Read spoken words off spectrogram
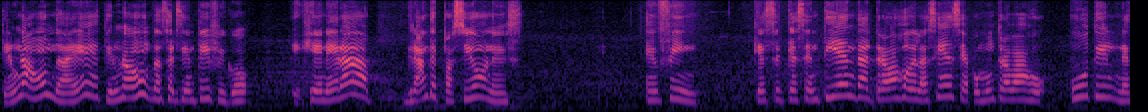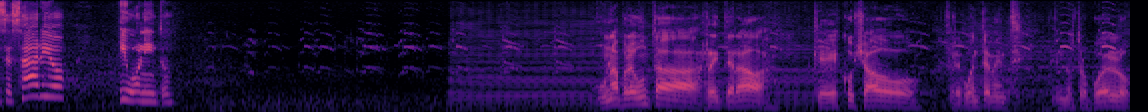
Tiene una onda, ¿eh? Tiene una onda ser científico. Genera grandes pasiones. En fin, que se entienda el trabajo de la ciencia como un trabajo útil, necesario y bonito. Una pregunta reiterada que he escuchado frecuentemente en nuestro pueblo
